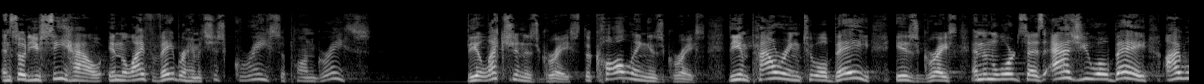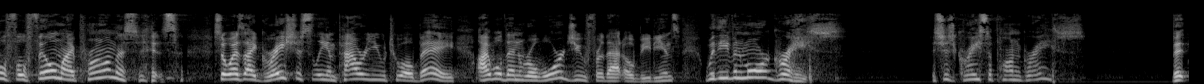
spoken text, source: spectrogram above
And so, do you see how in the life of Abraham, it's just grace upon grace? The election is grace. The calling is grace. The empowering to obey is grace. And then the Lord says, as you obey, I will fulfill my promises. So as I graciously empower you to obey, I will then reward you for that obedience with even more grace. It's just grace upon grace that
